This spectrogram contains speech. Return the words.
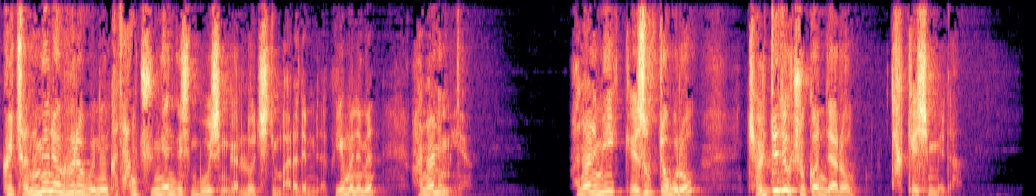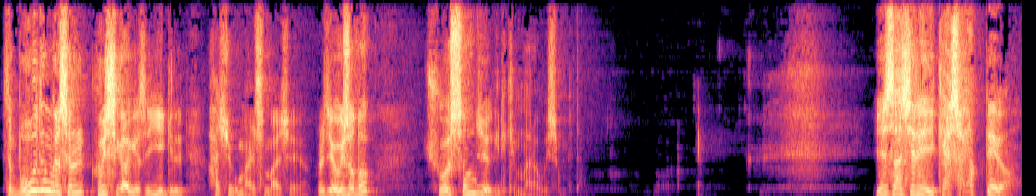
그 전면에 흐르고 있는 가장 중요한 것이 무엇인가를 놓치지 말아야 됩니다. 그게 뭐냐면 하나님이에요. 하나님이 계속적으로 절대적 주권자로 다 계십니다. 그래서 모든 것을 그 시각에서 얘기를 하시고 말씀하셔요. 그래서 여기서도 주었은즉 이렇게 말하고 있습니다. 이 사실이 계속돼요.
